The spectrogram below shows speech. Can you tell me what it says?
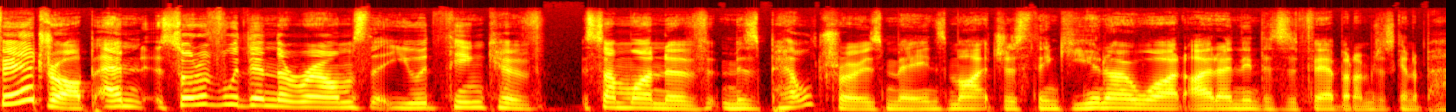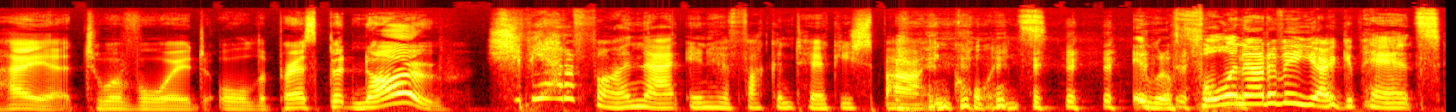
Fair drop, and sort of within the realms that you would think of someone of Ms. Paltrow's means might just think, you know what, I don't think this is fair, but I'm just going to pay it to avoid all the press. But no, She'd be able to find that in her fucking Turkish spa in coins. it would have fallen out of her yoga pants.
